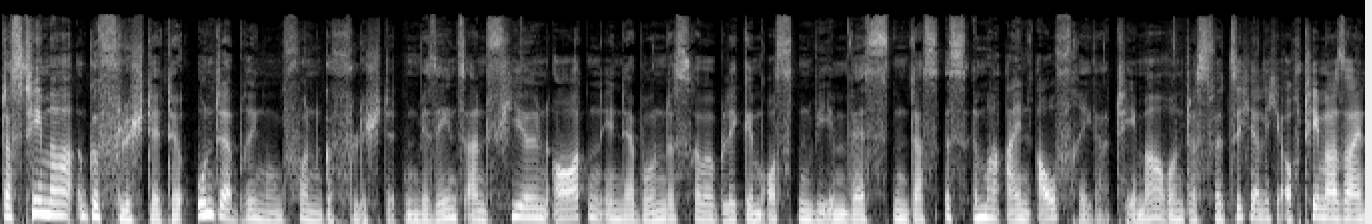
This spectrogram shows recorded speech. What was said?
das Thema Geflüchtete, Unterbringung von Geflüchteten. Wir sehen es an vielen Orten in der Bundesrepublik, im Osten wie im Westen. Das ist immer ein Aufregerthema und das wird sicherlich auch Thema sein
